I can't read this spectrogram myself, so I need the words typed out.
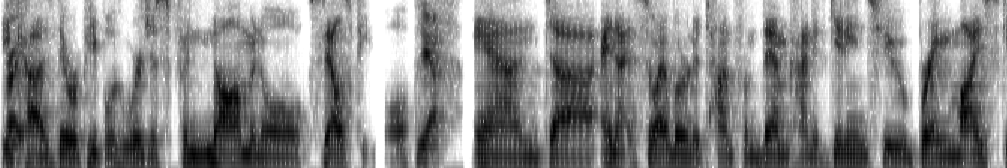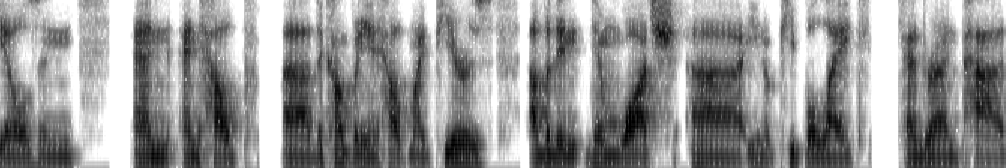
because right. there were people who were just phenomenal salespeople. Yes, and uh, and I, so I learned a ton from them, kind of getting to bring my skills and and and help uh, the company and help my peers. Uh, but then then watch uh, you know people like Kendra and Pat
